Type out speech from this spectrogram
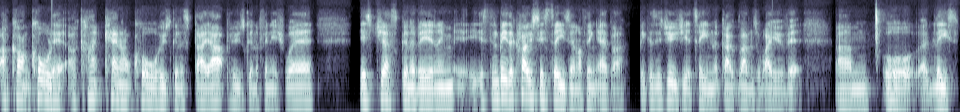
I can't call it. I can't, cannot call who's going to stay up, who's going to finish where. It's just going to be an, it's going to be the closest season I think ever because it's usually a team that go, runs away with it, um, or at least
